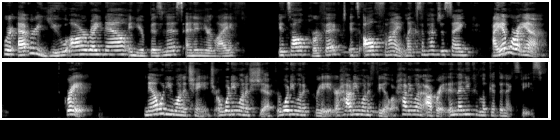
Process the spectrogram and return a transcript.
wherever you are right now in your business and in your life, it's all perfect. It's all fine. Like sometimes just saying, I am where I am. Great. Now, what do you want to change? Or what do you want to shift? Or what do you want to create? Or how do you want to feel? Or how do you want to operate? And then you can look at the next piece.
